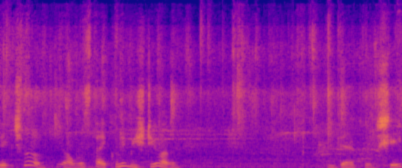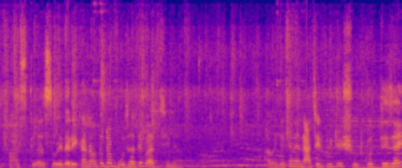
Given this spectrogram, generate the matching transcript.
দেখছ? কি অবস্থা? এক্ষুনি বৃষ্টি হবে। দেখো সেই ফার্স্ট ক্লাস ওয়েদার এখানে অতটা বোঝাতে পারছি না। আমি যেখানে নাচের ভিডিও শ্যুট করতে যাই,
